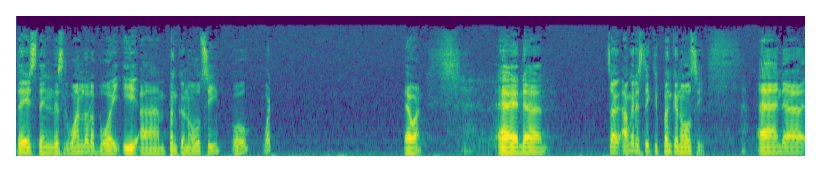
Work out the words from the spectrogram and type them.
there's then this one little boy, e, um, Halsey, or what? That one, and uh, so I'm going to stick to Halsey, and uh,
